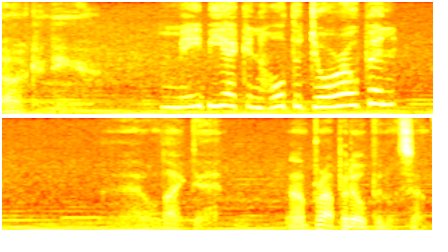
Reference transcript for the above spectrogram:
Dark in here. Maybe I can hold the door open? I don't like that. I'll prop it open with something.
